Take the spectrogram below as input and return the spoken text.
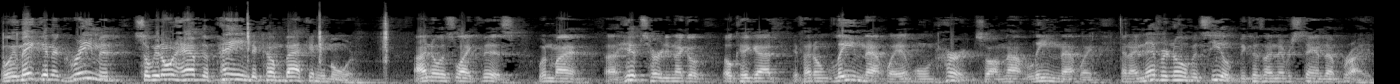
And we make an agreement so we don't have the pain to come back anymore. I know it's like this. When my uh, hip's hurting, I go, okay, God, if I don't lean that way, it won't hurt. So I'll not lean that way. And I never know if it's healed because I never stand upright.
